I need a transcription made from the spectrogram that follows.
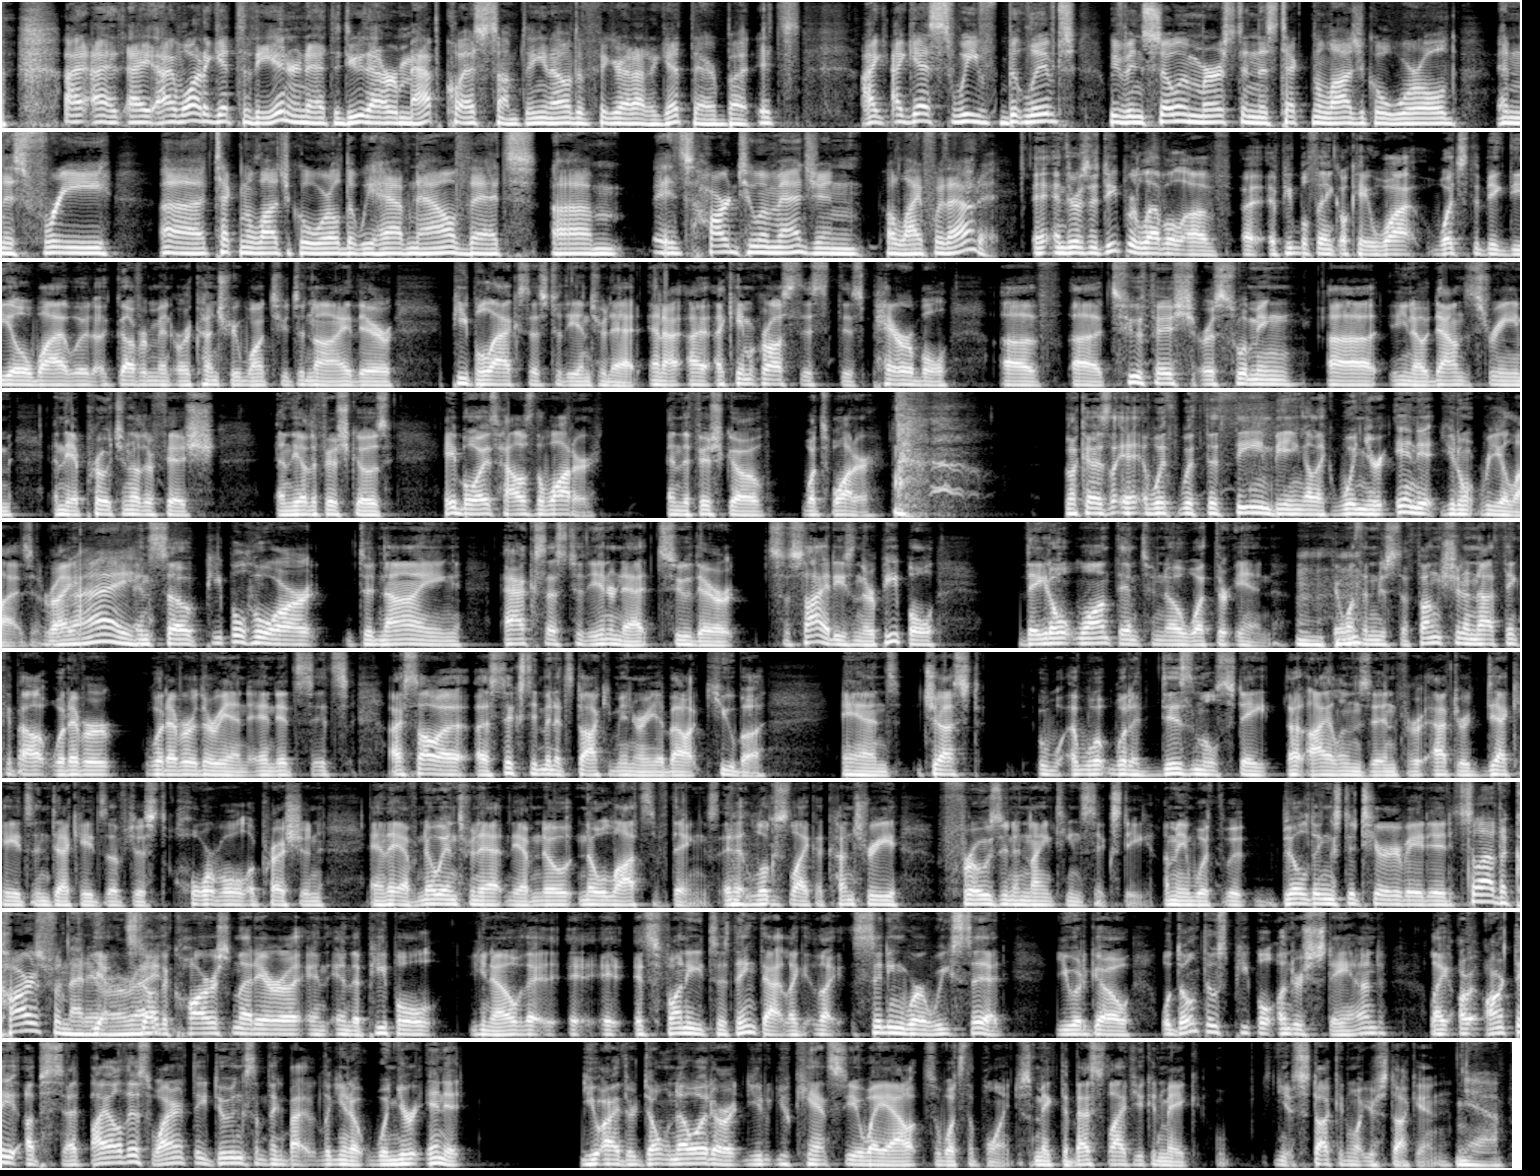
I, I, I want to get to the internet to do that or MapQuest something, you know, to figure out how to get there. But it's, I, I guess we've lived, we've been so immersed in this technological world and this free uh, technological world that we have now that um, it's hard to imagine a life without it. And there's a deeper level of uh, if people think, okay, what what's the big deal? Why would a government or a country want to deny their people access to the internet? And I, I- I came across this this parable of uh, two fish are swimming, uh, you know, downstream, and they approach another fish, and the other fish goes, "Hey boys, how's the water?" And the fish go, "What's water?" because eh, with with the theme being like when you're in it, you don't realize it, right? Right. And so people who are denying access to the internet to their societies and their people, they don't want them to know what they're in. They want mm-hmm. them just to function and not think about whatever whatever they're in. And it's it's. I saw a, a 60 minutes documentary about Cuba, and just w- what, what a dismal state that island's in for after decades and decades of just horrible oppression. And they have no internet and they have no no lots of things. And it mm-hmm. looks like a country frozen in 1960. I mean, with, with buildings deteriorated, Still have the cars from that era, yeah, right? still have the cars from that era and, and the people, you know, that it, it, it's funny to think that like like sitting where we sit, you would go, well, don't those people understand? Like, are, aren't they upset by all this? Why aren't they doing something about? Like, you know, when you're in it, you either don't know it or you you can't see a way out. So what's the point? Just make the best life you can make. You're stuck in what you're stuck in. Yeah.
